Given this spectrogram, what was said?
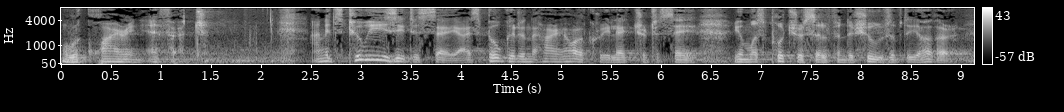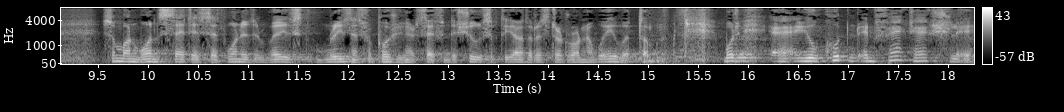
requiring effort. And it's too easy to say, I spoke it in the Harri Holkeri lecture to say, you must put yourself in the shoes of the other. Someone once said is that one of the reasons for putting yourself in the shoes of the other is to run away with them. But uh, you couldn't, in fact, actually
